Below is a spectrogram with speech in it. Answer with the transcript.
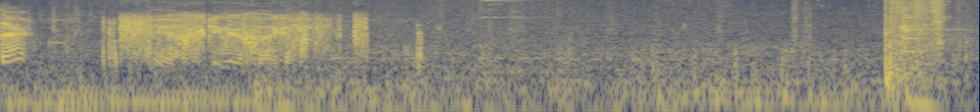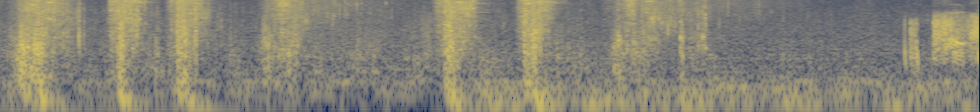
there.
